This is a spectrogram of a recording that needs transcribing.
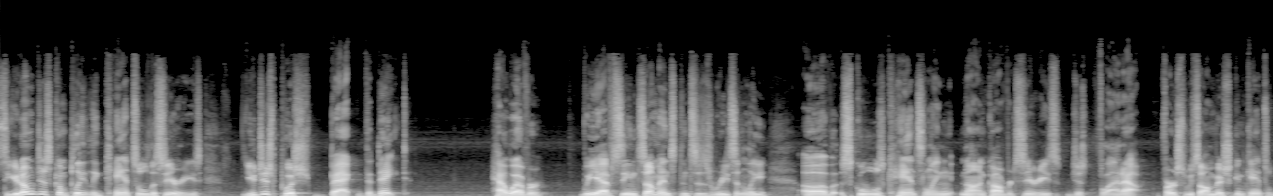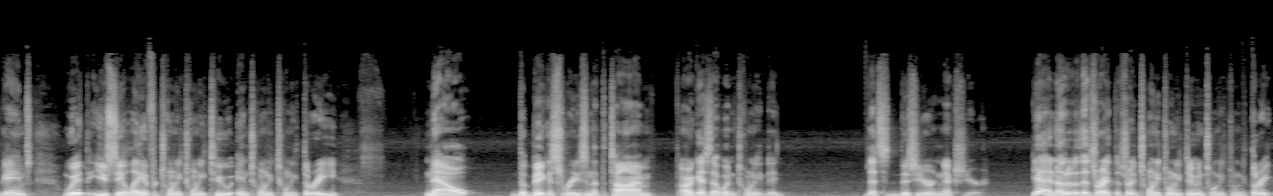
So you don't just completely cancel the series, you just push back the date. However, we have seen some instances recently of schools canceling non conference series just flat out. First, we saw Michigan cancel games with UCLA for 2022 and 2023. Now, the biggest reason at the time, or I guess that wasn't 20, that's this year and next year. Yeah, no, that's right. That's right. 2022 and 2023.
